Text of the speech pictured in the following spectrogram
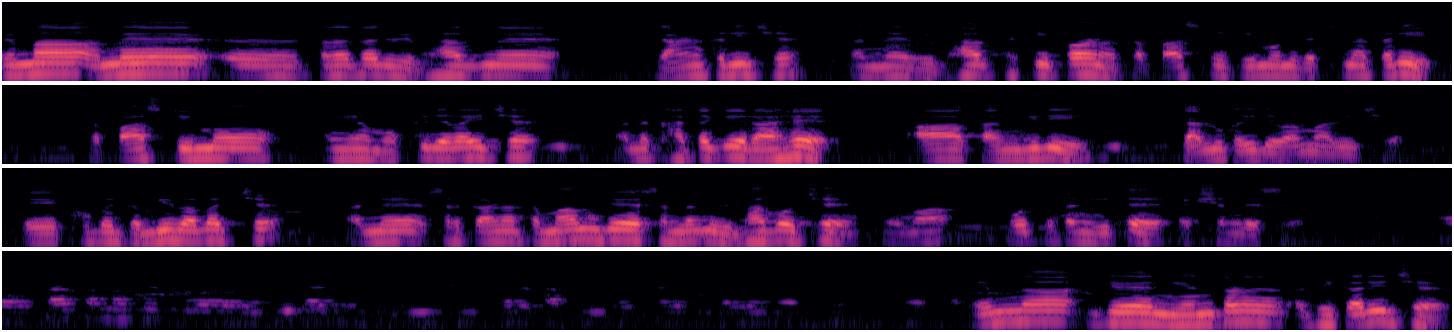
એમાં અમે તરત જ વિભાગને જાણ કરી છે અને વિભાગ થકી પણ તપાસની ટીમોની રચના કરી તપાસ ટીમો અહીંયા મોકલી દેવાઈ છે અને ખાતકીય રાહે આ કામગીરી ચાલુ કરી દેવામાં આવી છે. એ ખૂબ જ ગંભીર બાબત છે અને સરકારના તમામ જે સંલગ્ન વિભાગો છે, એમાં પોતપોતાની રીતે એક્શન લેશે. એમના જે નિયંત્રણ અધિકારી છે,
